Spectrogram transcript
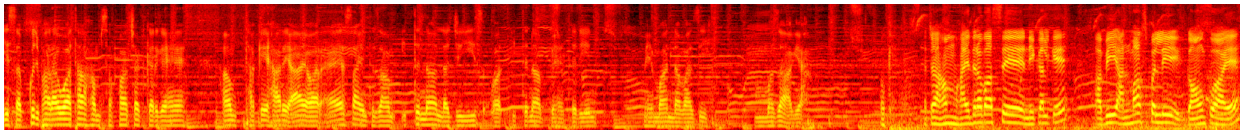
ये सब कुछ भरा हुआ था। हम सफ़ा चट कर गए हैं। हम थके हारे आए और ऐसा इंतज़ाम, इतना लजीज और इतना बेहतरीन मेहमान नवाजी, मज़ा आ गया। Okay okay. अच्छा हम हैदराबाद से निकल के अभी अनमासपल्ली गाँव को आए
